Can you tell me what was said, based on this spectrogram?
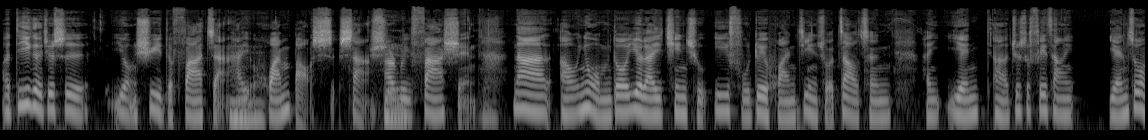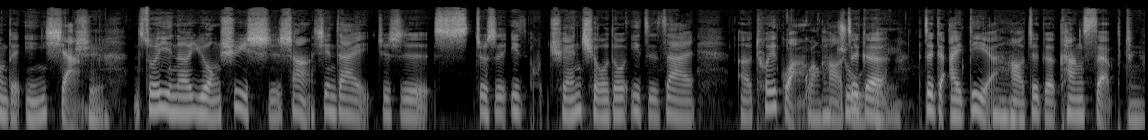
呃，第一个就是永续的发展，还有环保时尚，啊，refashion。那呃，因为我们都越来越清楚，衣服对环境所造成很严啊、呃，就是非常严重的影响。是，所以呢，永续时尚现在就是就是一全球都一直在呃推广好这个。这个 idea 哈、嗯，这个 concept，、嗯、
